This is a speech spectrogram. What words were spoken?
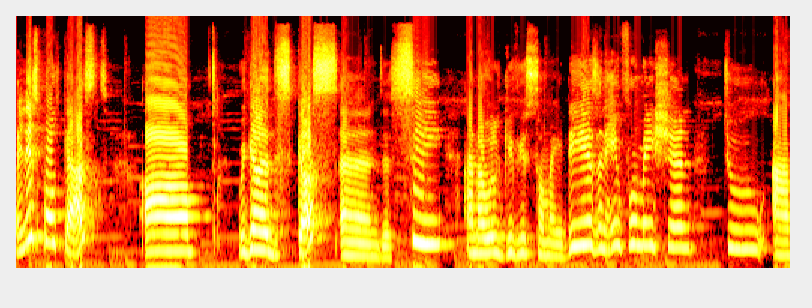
In this podcast uh, we're gonna discuss and see and i will give you some ideas and information to uh,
